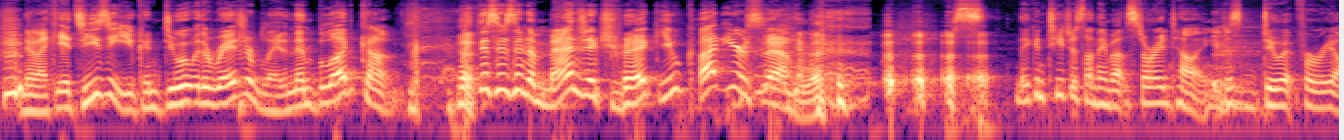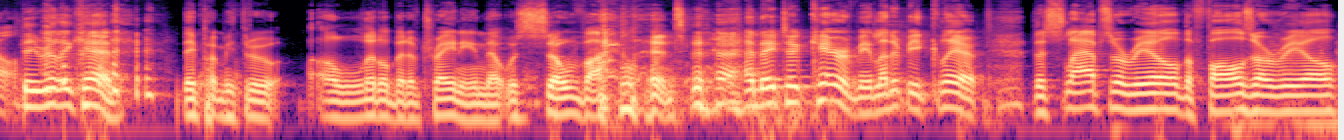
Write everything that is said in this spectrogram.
And they're like, it's easy. You can do it with a razor blade and then blood comes. like this isn't a magic trick. You cut yourself. They can teach us something about storytelling. You just do it for real. They really can. they put me through a little bit of training that was so violent. and they took care of me, let it be clear. The slaps are real, the falls are real.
